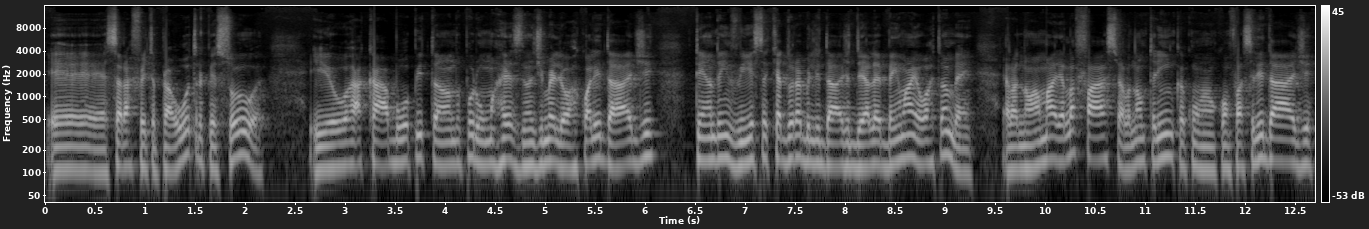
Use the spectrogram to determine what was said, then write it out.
é, será feita para outra pessoa, eu acabo optando por uma resina de melhor qualidade, tendo em vista que a durabilidade dela é bem maior também. Ela não amarela fácil, ela não trinca com, com facilidade,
